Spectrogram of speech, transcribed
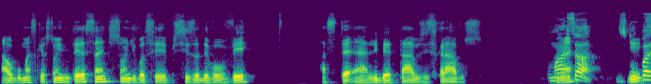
há algumas questões interessantes onde você precisa devolver, as libertar os escravos. Marcia, é? desculpa,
